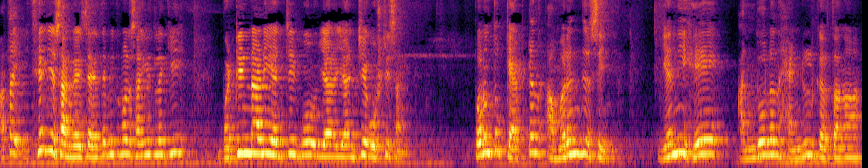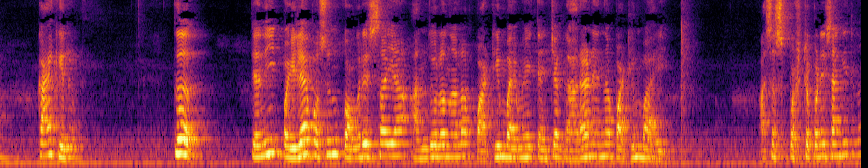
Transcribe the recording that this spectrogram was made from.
आता इथे जे सांगायचं आहे ते मी तुम्हाला सांगितलं की भटिंडा आणि यांची गो या यांची गोष्टी सांगितल्या परंतु कॅप्टन अमरिंदर सिंग यांनी हे आंदोलन हँडल करताना काय केलं? तर त्यांनी पहिल्यापासून काँग्रेसचा या आंदोलनाला पाठिंबा आहे म्हणजे त्यांच्या गाराण्यांना पाठिंबा आहे असं स्पष्टपणे सांगितलं.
